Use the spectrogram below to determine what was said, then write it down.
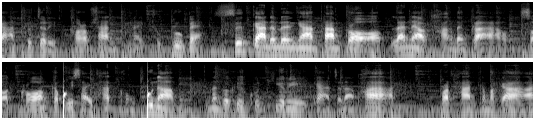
การทุจริตคอร์รัปชันในทุกรูปแบบ ซึ่งการดำเนินงานตามกรอบ และแนวทางดังกล่าว สอดคล้องกับวิสัยทัศน์ของผู้นำนั่นก็คือคุณคีรีการจนาพาสประธานกรรมการ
